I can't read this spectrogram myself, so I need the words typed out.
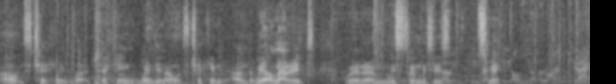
I want to check it, like check in. Wendy and I want to check in and We are married. We're um, Mr. and Mrs. Smith. Okay.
